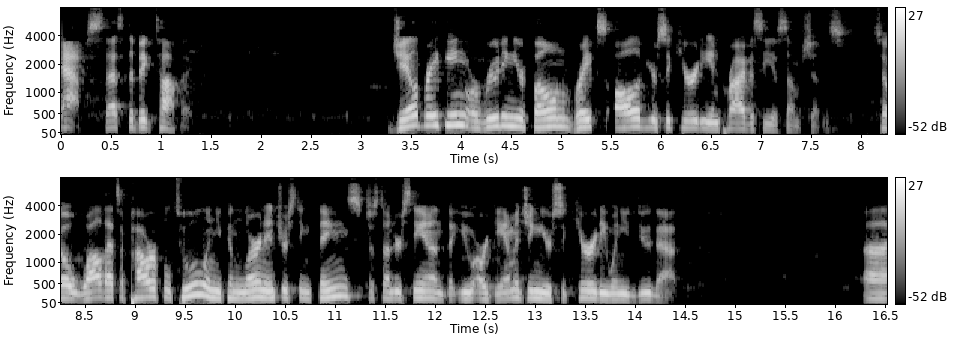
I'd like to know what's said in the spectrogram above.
apps, that's the big topic. Jailbreaking or rooting your phone breaks all of your security and privacy assumptions. So while that's a powerful tool and you can learn interesting things, just understand that you are damaging your security when you do that. Uh,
